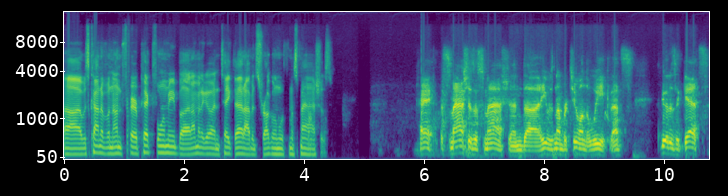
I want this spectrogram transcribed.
Uh, it was kind of an unfair pick for me, but I'm going to go ahead and take that. I've been struggling with my smashes. Hey, a smash is a smash, and uh, he was number two on the week. That's good as it gets.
